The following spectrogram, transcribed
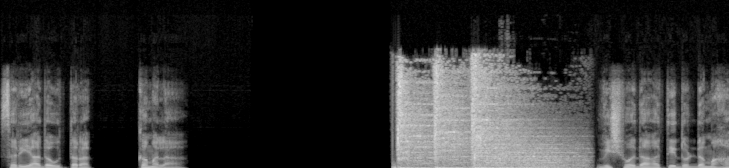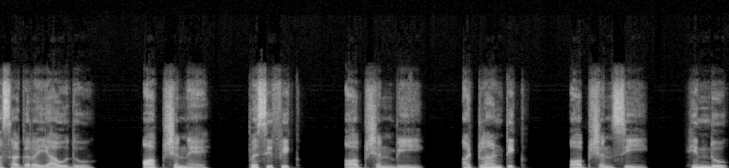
ಸರಿಯಾದ ಉತ್ತರ, ಕಮಲ. ವಿಶ್ವದ ಅತಿದೊಡ್ಡ ಮಹಾಸಾಗರ ಯಾವುದು? Option A Pacific option B Atlantic option C, Hindu,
